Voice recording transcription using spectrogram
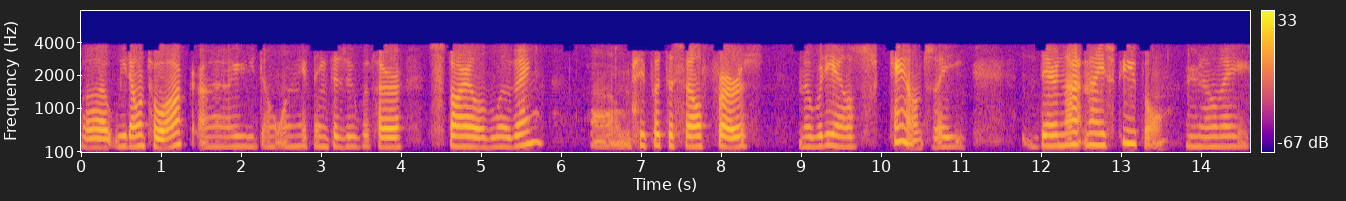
But we don't talk. I don't want anything to do with her style of living. Um, she puts herself first. Nobody else counts. They they're not nice people. You know, they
